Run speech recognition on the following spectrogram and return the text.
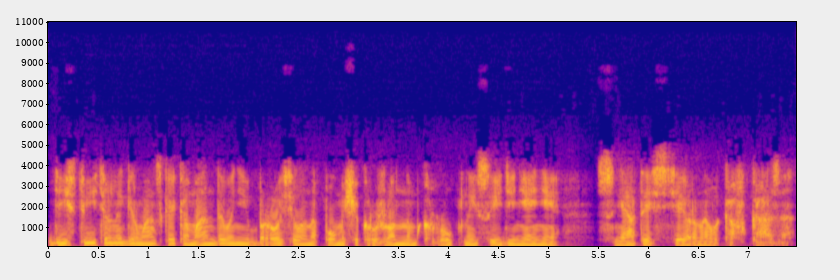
Действительно, германское командование бросило на помощь окруженным крупные соединения, снятые с Северного Кавказа.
